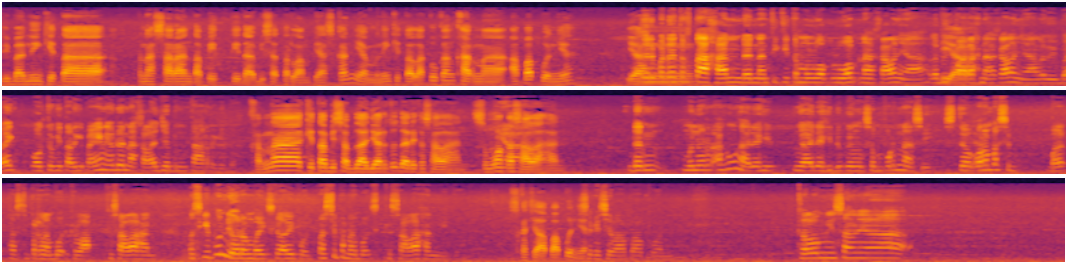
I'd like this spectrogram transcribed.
Dibanding kita penasaran tapi tidak bisa terlampiaskan ya mending kita lakukan karena apa pun ya yang daripada tertahan dan nanti kita meluap-luap nakalnya lebih Iya. parah nakalnya lebih baik waktu kita lagi pengen ya udah nakal aja bentar gitu. Karena kita bisa belajar itu dari kesalahan semua Ya. kesalahan. Dan menurut aku nggak ada nggak ada hidup yang sempurna sih. Setiap orang pasti pasti pernah buat kesalahan. Meskipun dia orang baik sekalipun pasti pernah buat kesalahan gitu. Sekecil apa pun ya. Sekecil apa pun. Kalau misalnya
